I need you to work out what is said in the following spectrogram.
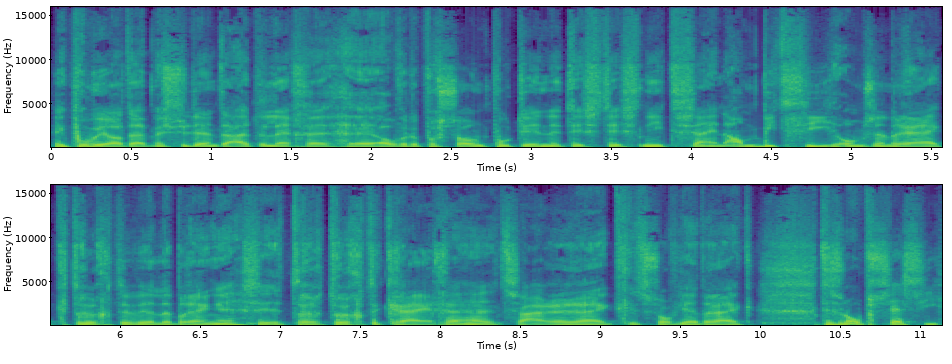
ik probeer altijd mijn studenten uit te leggen over de persoon Poetin. Het is, het is niet zijn ambitie om zijn rijk terug te willen brengen, terug, terug te krijgen. Hè, het Zarenrijk, het Sovjetrijk. Het is een obsessie.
